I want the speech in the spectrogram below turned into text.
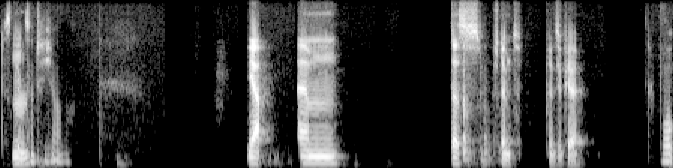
Das gibt es mhm. natürlich auch noch. Ja, ähm, das stimmt, prinzipiell. Wo,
